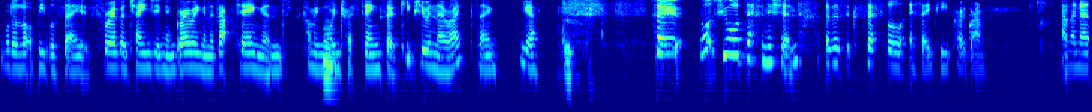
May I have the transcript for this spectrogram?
what a lot of people say. It's forever changing and growing and adapting and becoming more Mm. interesting. So it keeps you in there, right? So, yeah. Just So, what's your definition of a successful SAP program? And then uh,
